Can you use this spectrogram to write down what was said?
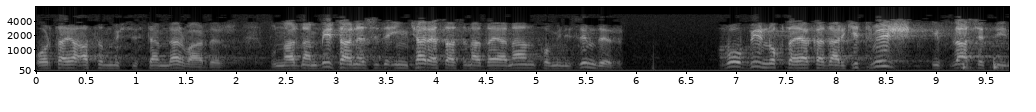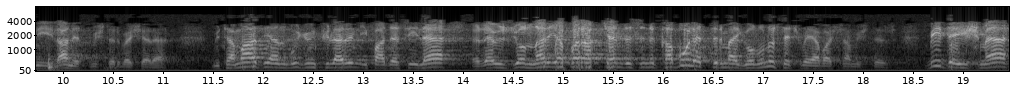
ortaya atılmış sistemler vardır. Bunlardan bir tanesi de inkar esasına dayanan komünizmdir. Bu bir noktaya kadar gitmiş, iflas ettiğini ilan etmiştir beşere. Mütemadiyen bugünkülerin ifadesiyle revizyonlar yaparak kendisini kabul ettirme yolunu seçmeye başlamıştır. Bir değişme,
